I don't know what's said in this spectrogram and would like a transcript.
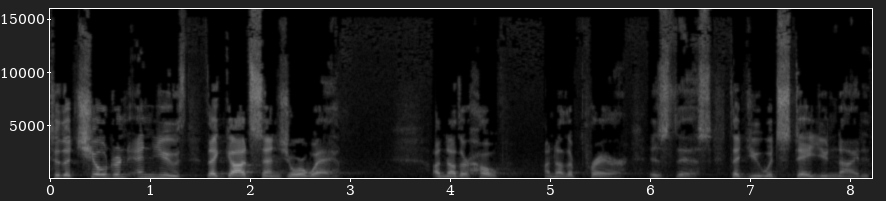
to the children and youth that God sends your way. Another hope, another prayer is this that you would stay united,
